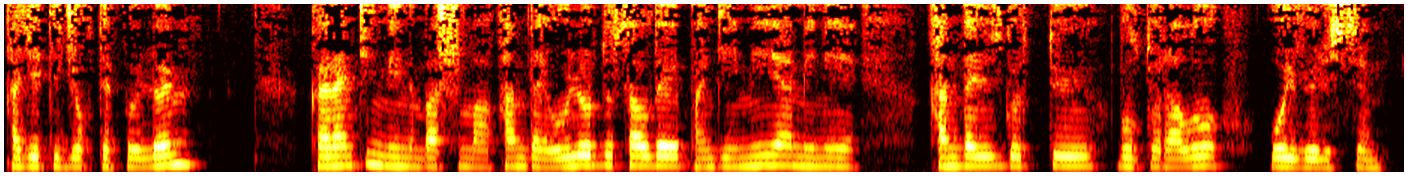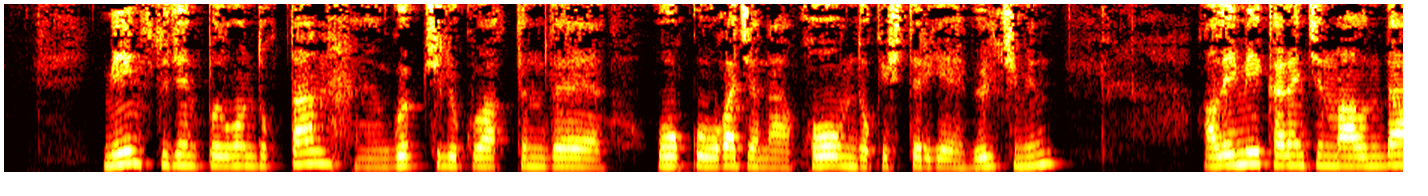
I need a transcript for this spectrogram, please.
кажети жок деп ойлойм. Карантин менин башыма кандай ойлорду салды пандемия мени кандай өзгөрттү бул тууралуу ой бөлүшсөм мен студент болгондуктан э, көпчүлүк убактымды окууга жана коомдук иштерге бөлчүмүн. Ал эми карантин маалында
